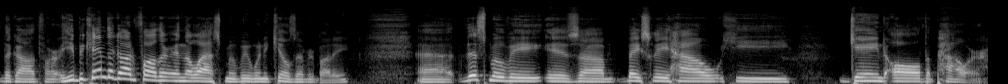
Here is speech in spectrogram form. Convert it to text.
the Godfather. He became the Godfather in the last movie when he kills everybody. Uh, this movie is um, basically how he gained all the power.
